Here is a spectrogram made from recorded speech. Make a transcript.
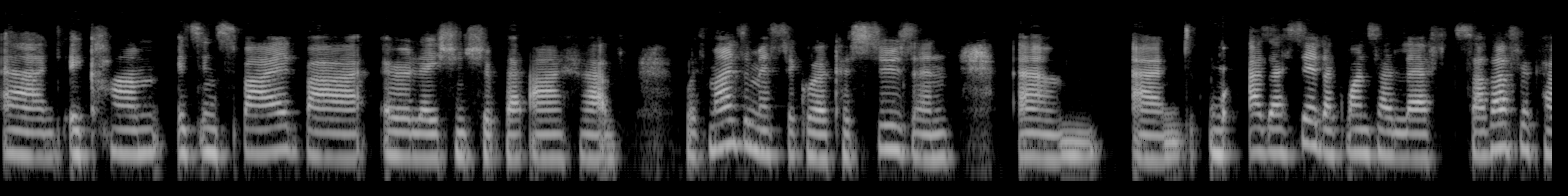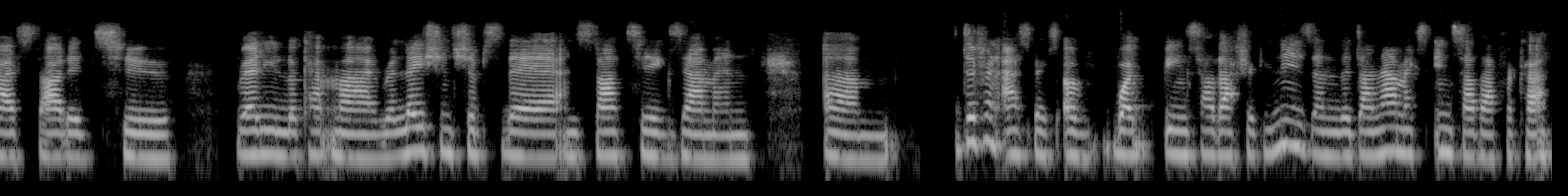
And it come it's inspired by a relationship that I have with my domestic worker Susan. Um, and as I said, like once I left South Africa, I started to really look at my relationships there and start to examine um, different aspects of what being South African is and the dynamics in South Africa.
